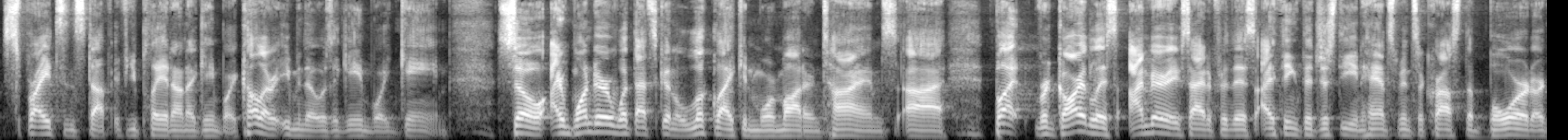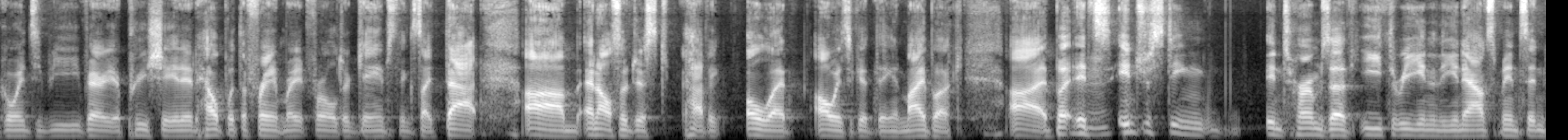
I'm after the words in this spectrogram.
sprites and stuff if you play it on a Game Boy Color, even though it was a Game Boy game. So I wonder what that's going to look like in more modern times. Uh, but regardless, I'm very excited for this. I think that just the enhancements across the board are going to be very appreciated, help with the frame rate for older games, things like that. Um, and also just having OLED, always a good thing in my book. Uh, but mm-hmm. it's interesting in terms of E3 and the announcements and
